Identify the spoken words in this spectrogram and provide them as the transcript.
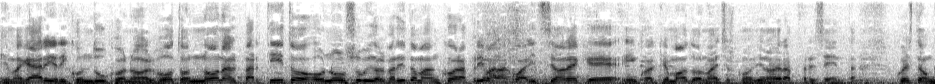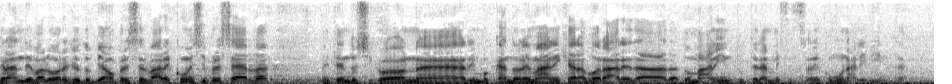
e magari riconducono il voto non al partito o non subito al partito ma ancora prima alla coalizione che in qualche modo ormai ciascuno di noi rappresenta. Questo è un grande valore che dobbiamo preservare. Come si preserva? Mettendosi con, eh, rimboccando le maniche a lavorare da, da domani in tutte le amministrazioni comunali vinte.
